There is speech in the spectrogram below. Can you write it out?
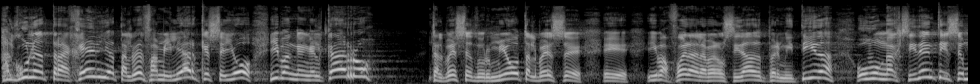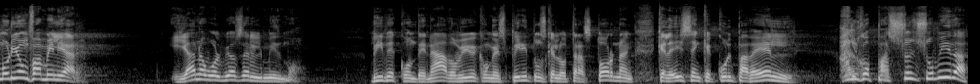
Alguna tragedia, tal vez familiar, qué sé yo, iban en el carro Tal vez se durmió, tal vez eh, eh, iba fuera de la velocidad permitida, hubo un accidente y se murió un familiar. Y ya no volvió a ser el mismo. Vive condenado, vive con espíritus que lo trastornan, que le dicen que culpa de él. Algo pasó en su vida.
